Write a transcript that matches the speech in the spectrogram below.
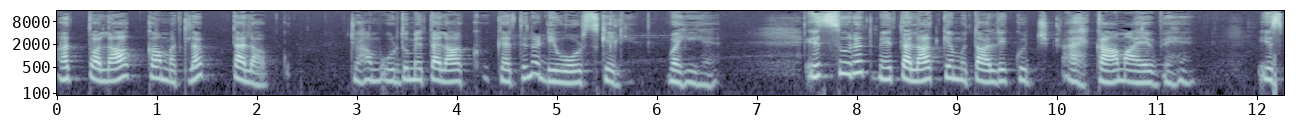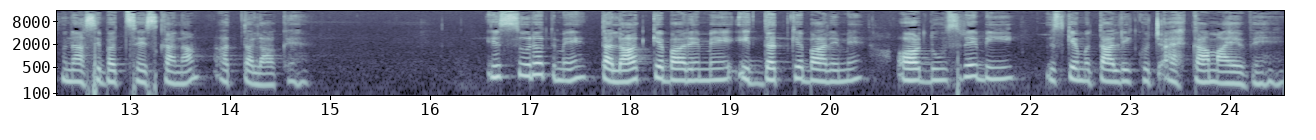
الطلاق کا مطلب طلاق، جو ہم اردو میں طلاق کہتے ہیں نا ڈیورس کے لیے، وہی ہے۔ اس صورت میں طلاق کے متعلق کچھ احکام آئے ہوئے ہیں۔ اس مناسبت سے اس کا نام الطلاق ہے۔ اس صورت میں طلاق کے بارے میں، عدت کے بارے میں اور دوسرے بھی اس کے متعلق کچھ احکام آئے ہوئے ہیں۔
